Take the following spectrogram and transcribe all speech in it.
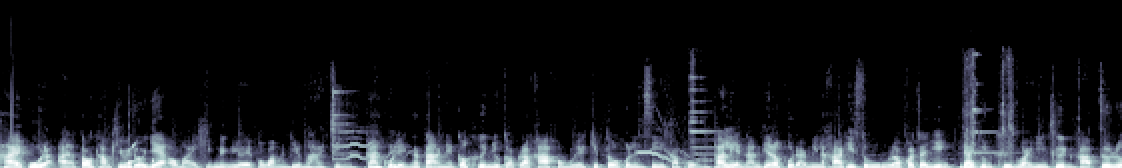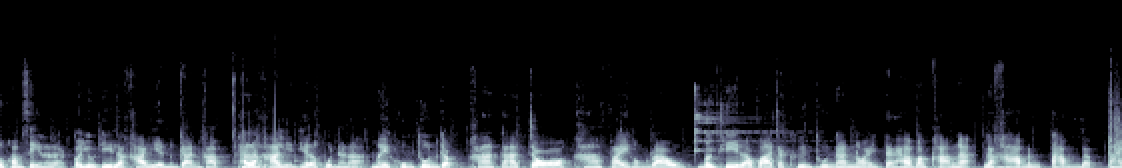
ถ้าให้พูดอะอาจจะต้องทำคลิปวิดีโอแยกออกมาอีกคลิปหนึ่งเลยเพราะว่ามันเยอะมากจริง การขุดเหรียญต่างๆเนี่ยก็ขึ้นอยู่กับราคาของเหรียญคริปโตเคอเรนซีครับผม ถ้าเหรียญนั้นที่เราขุดอะมีราคาที่สูง เราก็จะยิ่งได้ทุนคืนไวยิ่งขึ้นครับส่วนเรื่องความเสี่ยงนั้นอะก็อยู่ที่ราคาเหรียญเหมือนกันครับ ถ้าราคาเหรียญที่เราขุดนั้นอะไม่คุ้มทุนกับค่าการ์ดจอ ค่าไฟของเรา บางทีเราก็อาจจะคืนทุนนานหน่อย แต่ถ้าบางครั้งอะราคามันต่ำแบบต่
